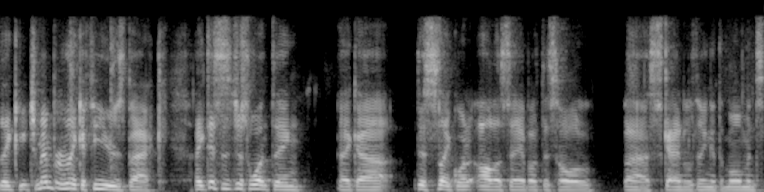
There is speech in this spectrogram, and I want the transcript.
like do you remember like a few years back like this is just one thing like uh this is like what all i say about this whole uh scandal thing at the moment.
